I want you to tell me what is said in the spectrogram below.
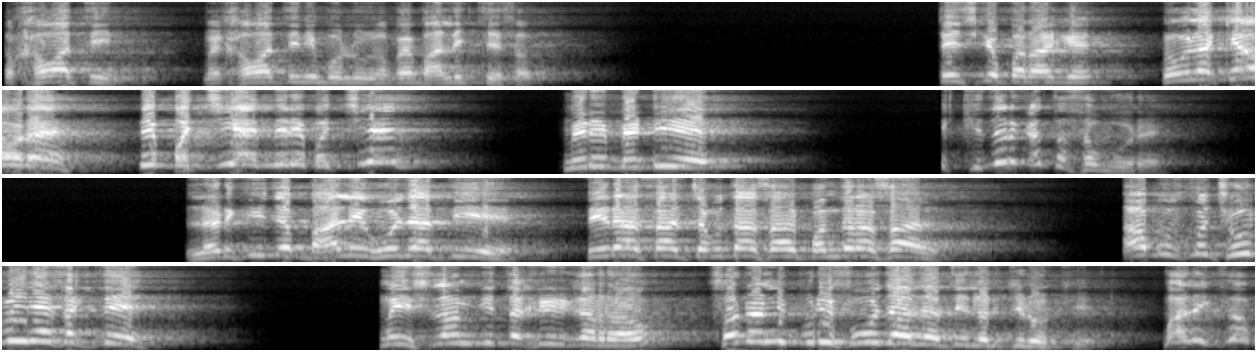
تو خواتین، میں خواتین ہی بولوں گا بھائی بالغ تھے سب۔ اسٹیج کے اوپر آ گئے میں بولا، کیا ہو رہا ہے؟ نہیں بچی ہے، میرے بچی ہے، میری بیٹی ہے۔ یہ کدھر کا تصور ہے؟ لڑکی جب بالغ ہو جاتی ہے تیرہ سال، چودہ سال، پندرہ سال، آپ اس کو چھو بھی نہیں سکتے۔ میں اسلام کی تقریر کر رہا ہوں سڈنلی پوری فوج آ جاتی لڑکی لوگ کی۔ بالغ صاحب،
